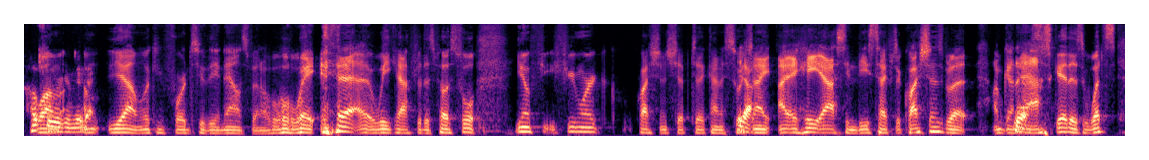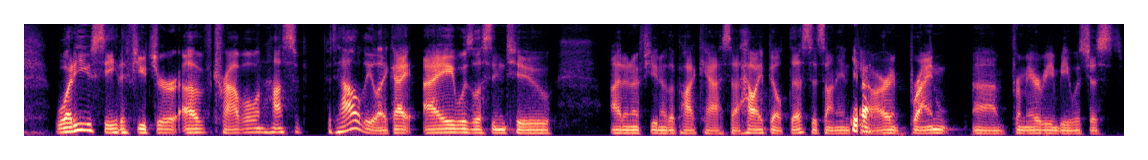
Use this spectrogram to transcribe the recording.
hopefully well, we're going to do that. yeah, I'm looking forward to the announcement. We'll wait a week after this post. Well, you know, a few, few more questions, Chip, to kind of switch. Yeah. I, I hate asking these types of questions, but I'm going to yes. ask it is what's, what do you see the future of travel and hospitality? Like I, I was listening to, I don't know if you know the podcast, uh, How I Built This. It's on NPR, yeah. and Brian um, from Airbnb was just,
